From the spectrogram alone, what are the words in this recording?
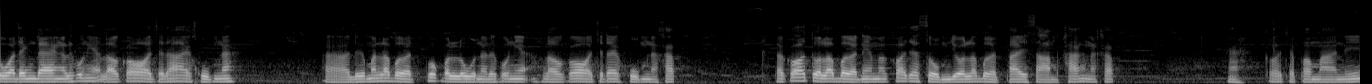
ตัวแดงๆอะไรพวกนี้เราก็จะได้คุ้มนะอ่าหรือมันระเบิดพวกบอลลูนอะไรพวกนี้เราก็จะได้คุ้มนะครับ แล้วก็ตัวระเบิดเนี่ยมันก็จะสุ่มโยนระเบิดไป 3 ครั้งนะครับอะก็จะประมาณนี้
